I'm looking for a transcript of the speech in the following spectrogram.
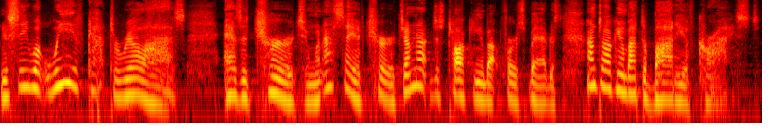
You see, what we have got to realize as a church, and when I say a church, I'm not just talking about First Baptist, I'm talking about the body of Christ.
